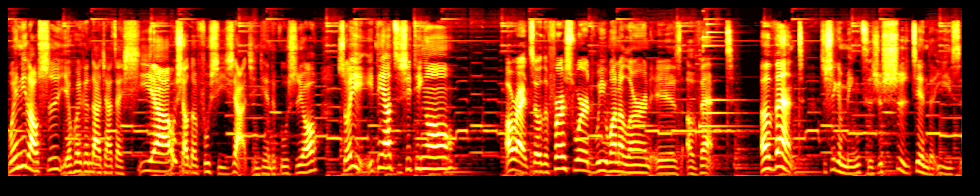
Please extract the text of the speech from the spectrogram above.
维尼老师也会跟大家再小小的复习一下今天的故事哟，所以一定要仔细听哦。All right, so the first word we want to learn is event. Event 这是一个名词，是事件的意思。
